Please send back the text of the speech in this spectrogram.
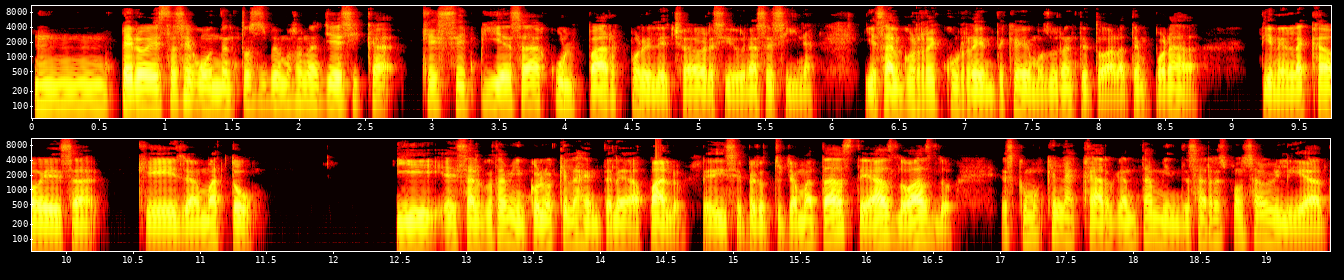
Mm, pero esta segunda, entonces vemos a una Jessica que se empieza a culpar por el hecho de haber sido una asesina. Y es algo recurrente que vemos durante toda la temporada. Tiene en la cabeza que ella mató y es algo también con lo que la gente le da palo. Le dice, pero tú ya mataste, hazlo, hazlo. Es como que la cargan también de esa responsabilidad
